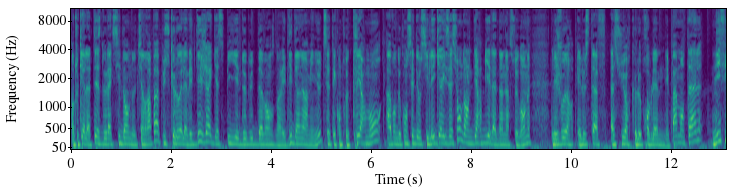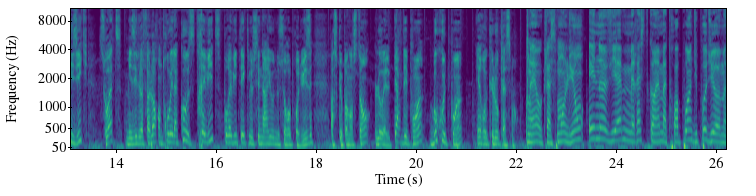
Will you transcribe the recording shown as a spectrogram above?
En tout cas, la thèse de l'accident ne tiendra pas puisque l'OL avait déjà gaspillé deux buts d'avance dans les dix dernières minutes. C'était contre Clermont avant de concéder aussi l'égalisation dans le derby à la dernière seconde. Les joueurs et le staff assurent que le problème n'est pas mental ni physique, soit, mais il va falloir en trouver la cause très vite pour éviter que le scénario ne se reproduise. Parce que pendant ce temps, l'OL perd des points, beaucoup de points, et recule au classement. Ouais, au classement, Lyon est 9 mais reste quand même à 3 points du podium.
